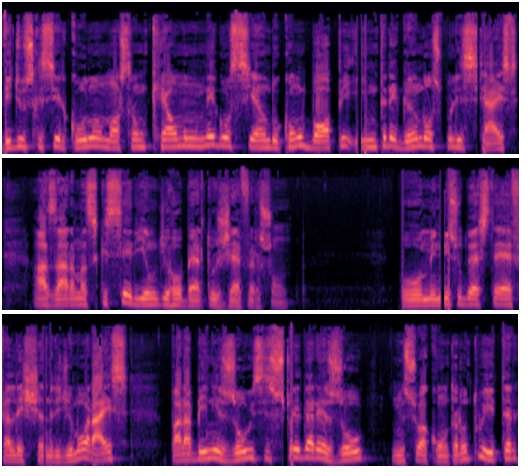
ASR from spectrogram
Vídeos que circulam mostram Kelmon negociando com o BOP e entregando aos policiais as armas que seriam de Roberto Jefferson. O ministro do STF, Alexandre de Moraes, parabenizou e se solidarizou em sua conta no Twitter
